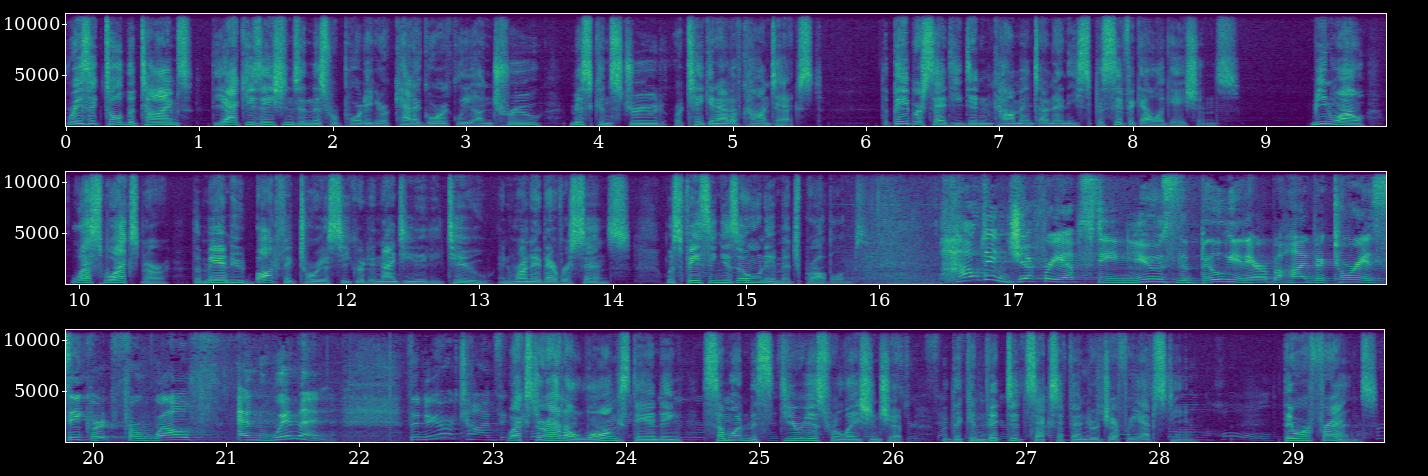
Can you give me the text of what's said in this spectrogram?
Razek told The Times the accusations in this reporting are categorically untrue, misconstrued, or taken out of context. The paper said he didn't comment on any specific allegations. Meanwhile, Les Wexner, the man who'd bought Victoria's Secret in 1982 and run it ever since, was facing his own image problems. How did Jeffrey Epstein use the billionaire behind Victoria's Secret for wealth and women? The New York Times. Wexner had a long standing, somewhat mysterious relationship with the convicted sex offender Jeffrey Epstein. They were friends.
